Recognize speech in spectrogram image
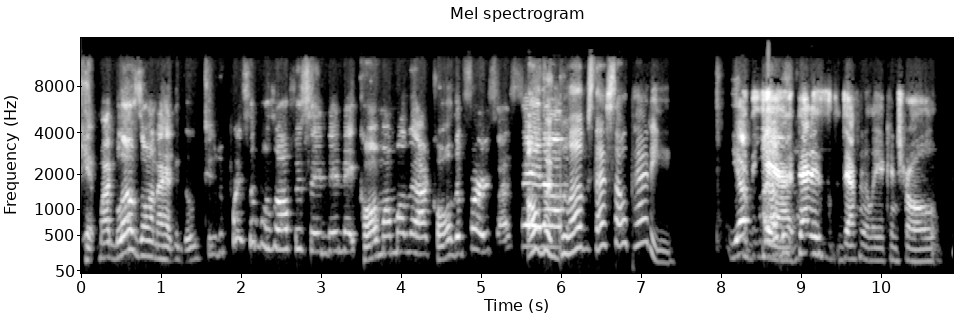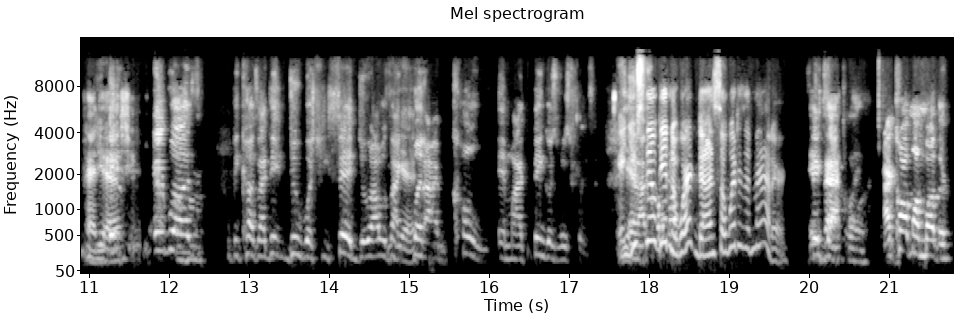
kept my gloves on. I had to go to the principal's office, and then they called my mother. I called her first. I said, "Oh, the uh, gloves? That's so petty." Yep. Yeah, was, that is definitely a control petty yeah, issue. It was mm-hmm. because I didn't do what she said do. I was like, yeah. but I'm cold, and my fingers was freezing. And yeah, you're still getting my, the work done. So what does it matter? Exactly. I called my mother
